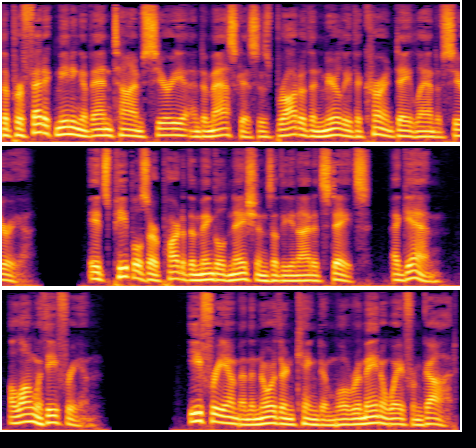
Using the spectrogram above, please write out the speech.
The prophetic meaning of end times Syria and Damascus is broader than merely the current day land of Syria. Its peoples are part of the mingled nations of the United States, again, along with Ephraim. Ephraim and the northern kingdom will remain away from God.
